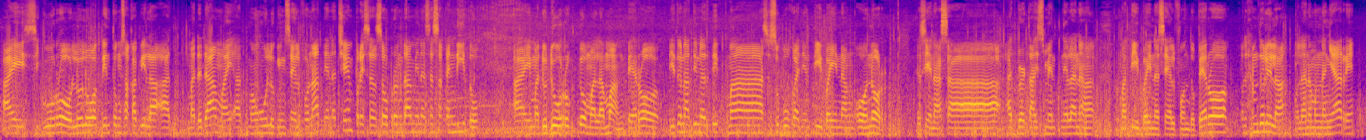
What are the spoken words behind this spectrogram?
ay siguro luluwag din tong sa kabila at madadamay at mahulog yung cellphone natin. At syempre sa sobrang dami ng sasakyan dito ay madudurog to malamang. Pero dito natin natin masusubukan yung tibay ng Honor. Kasi nasa advertisement nila na matibay na cellphone to. Pero alhamdulillah wala namang nangyari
